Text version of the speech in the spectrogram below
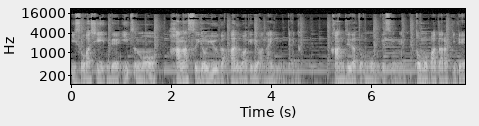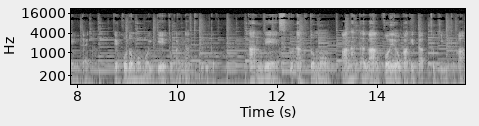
忙しいんでいつも話す余裕があるわけではないみたいな感じだと思うんですよね。共働きでみたいな。で子供もいてとかになってくると。なんで少なくともあなたが声をかけた時とか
